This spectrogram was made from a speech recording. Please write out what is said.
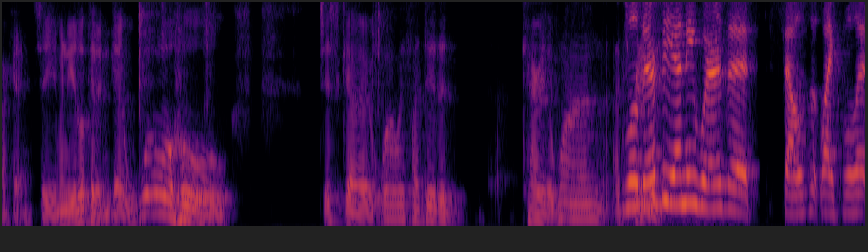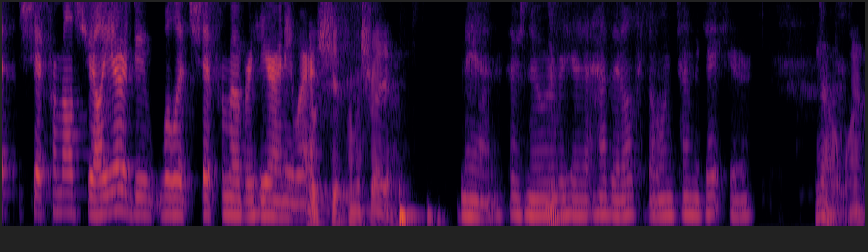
Okay, so when you look at it and go, whoa, just go, well, if I do the carry the one, will there good." be anywhere that sells it? Like, will it ship from Australia or do will it ship from over here anywhere? It'll ship from Australia? Man, there's nowhere over here that has it. It'll take a long time to get here. No, it won't.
